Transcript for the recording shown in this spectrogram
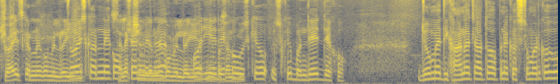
चॉइस करने को मिल रही है चॉइस करने का ऑप्शन मिल रही है और ये देखो उसके उसके बंदेज देखो। जो मैं दिखाना चाहता हूँ अपने कस्टमर को वो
